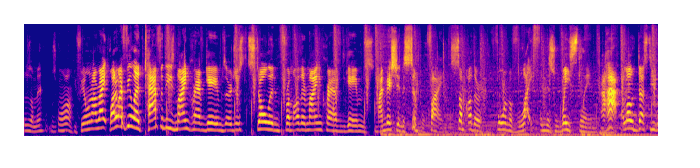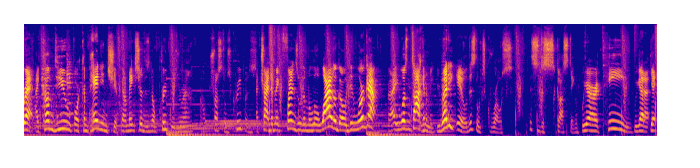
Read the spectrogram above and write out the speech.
What's up, man? What's going on? You feeling all right? Why do I feel like half of these Minecraft games are just stolen from other Minecraft games? My mission is simple. Find some other form of life in this wasteland. Aha! Hello, Dusty Rat. I come to you for companionship. Gotta make sure there's no creepers around trust those creepers. I tried to make friends with him a little while ago. It didn't work out. Right? He wasn't talking to me. You ready? Ew, this looks gross. This is disgusting. We are a team. We gotta get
